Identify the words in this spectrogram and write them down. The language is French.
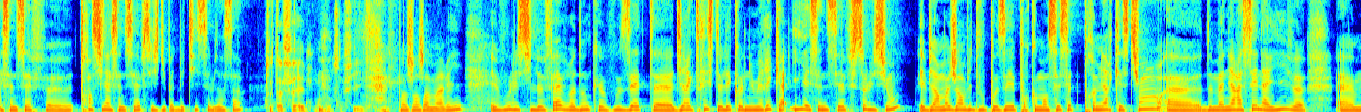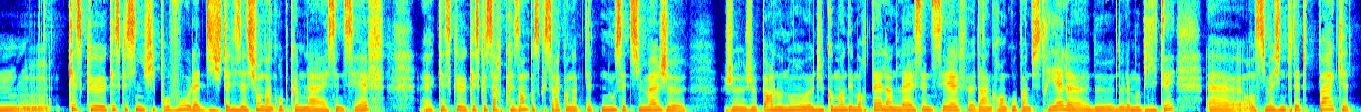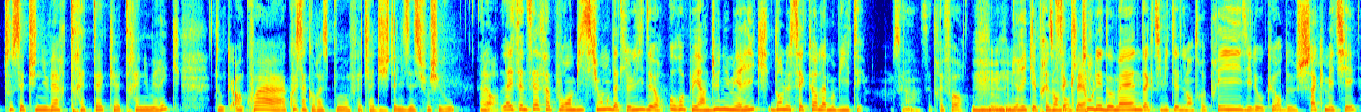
SNCF, Transilien SNCF, si je dis pas de bêtises, c'est bien ça? Tout à fait. Bonjour Sophie. Bonjour Jean-Marie. Et vous, Lucille Lefebvre, donc vous êtes euh, directrice de l'école numérique à ISNCF Solutions. Eh bien, moi, j'ai envie de vous poser, pour commencer, cette première question euh, de manière assez naïve. Euh, qu'est-ce que qu'est-ce que signifie pour vous la digitalisation d'un groupe comme la SNCF Qu'est-ce que qu'est-ce que ça représente? Parce que c'est vrai qu'on a peut-être nous cette image je, parle au nom euh, du commun des mortels, hein, de la SNCF, euh, d'un grand groupe industriel euh, de, la mobilité. Euh, on s'imagine peut-être pas qu'il y a tout cet univers très tech, très numérique. Donc, en quoi, à quoi ça correspond en fait la digitalisation chez vous? Alors, la SNCF a pour ambition d'être le leader européen du numérique dans le secteur de la mobilité. C'est très fort. Le numérique est présent dans tous les domaines d'activité de l'entreprise. Il est au cœur de chaque métier,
